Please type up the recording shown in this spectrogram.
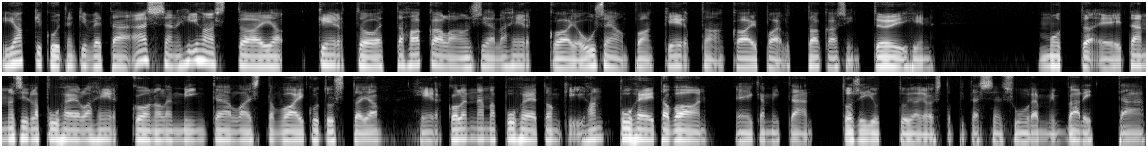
Jakki kuitenkin vetää ässän hihastaa ja kertoo, että Hakala on siellä herkkoa jo useampaan kertaan kaipailut takaisin töihin. Mutta ei tämmöisillä puheilla herkkoon ole minkäänlaista vaikutusta ja herkolle nämä puheet onkin ihan puheita vaan, eikä mitään tosi juttuja, joista pitäisi sen suuremmin välittää.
